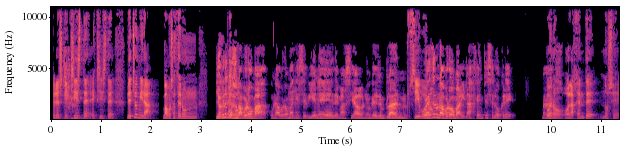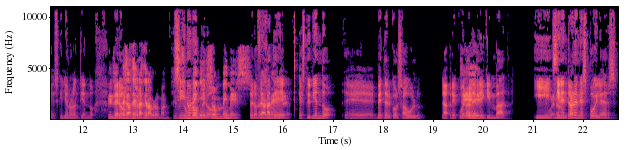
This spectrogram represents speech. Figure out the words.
Pero es que existe, existe. De hecho, mira, vamos a hacer un. Yo creo que es una broma, una broma que mm. se viene demasiado, ¿no? Que es en plan. Sí, Voy a hacer una broma y la gente se lo cree. Bueno, o la gente, no sé, es que yo no lo entiendo. Pero... Les hace gracia la broma. Sí, no, no, pero... Son memes. Pero fíjate, estoy viendo eh, Better Call Saul, la precuela de Breaking Bad, y sin entrar en spoilers,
